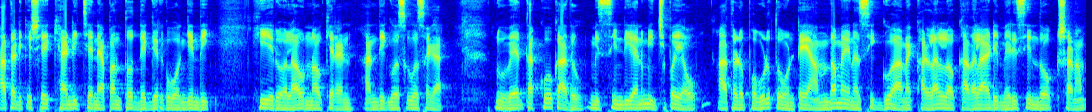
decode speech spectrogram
అతడికి షేక్ హ్యాండ్ ఇచ్చే నెపంతో దగ్గరకు వంగింది. హీరోలా ఉన్నావు కిరణ్ అంది గుసగుసగా. నువ్వేం తక్కువ కాదు మిస్ ఇండియాను మించిపోయావు. అతడు పొగుడుతూ ఉంటే అందమైన సిగ్గు ఆమె కళ్ళల్లో కదలాడి మెరిసిందో క్షణం.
